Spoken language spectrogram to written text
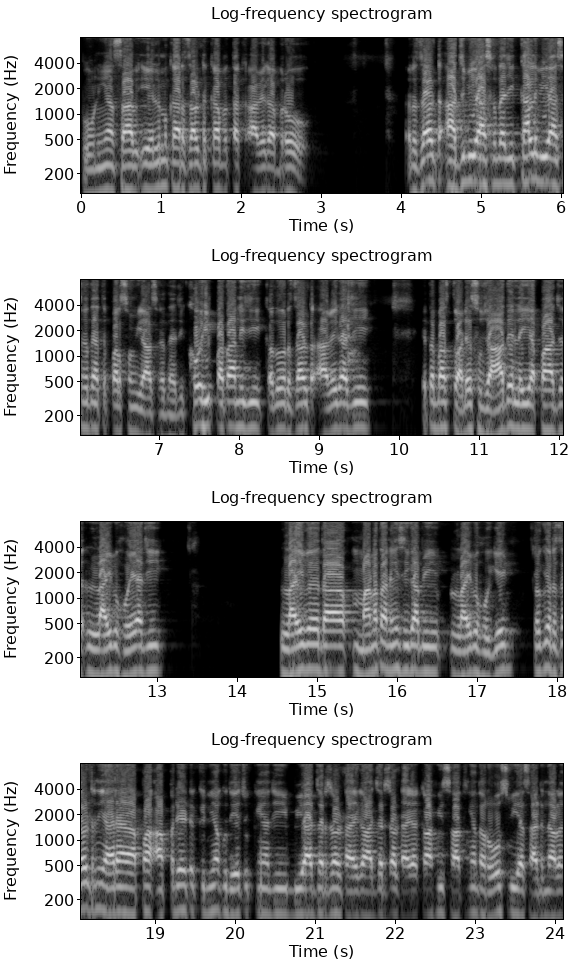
ਪੂਨੀਆ ਸਾਹਿਬ ਇਹ ਇਲਮ ਦਾ ਰਿਜ਼ਲਟ ਕਬ ਤੱਕ ਆਵੇਗਾ ਬ్రో ਰਿਜ਼ਲਟ ਅੱਜ ਵੀ ਆ ਸਕਦਾ ਜੀ ਕੱਲ ਵੀ ਆ ਸਕਦਾ ਤੇ ਪਰਸੋਂ ਵੀ ਆ ਸਕਦਾ ਜੀ। ਕੋਈ ਪਤਾ ਨਹੀਂ ਜੀ ਕਦੋਂ ਰਿਜ਼ਲਟ ਆਵੇਗਾ ਜੀ। ਇਹ ਤਾਂ ਬਸ ਤੁਹਾਡੇ ਸੁਝਾਅ ਦੇ ਲਈ ਆਪਾਂ ਅੱਜ ਲਾਈਵ ਹੋਇਆ ਜੀ। ਲਾਈਵ ਦਾ ਮਨ ਤਾਂ ਨਹੀਂ ਸੀਗਾ ਵੀ ਲਾਈਵ ਹੋਈਏ। ਕਿਉਂਕਿ ਰਿਜ਼ਲਟ ਨਹੀਂ ਆ ਰਿਹਾ, ਆਪਾਂ ਅਪਡੇਟ ਕਿੰਨੀਆਂ ਕੁ ਦੇ ਚੁੱਕੇ ਹਾਂ ਜੀ, ਵੀ ਅੱਜ ਰਿਜ਼ਲਟ ਆਏਗਾ, ਅੱਜ ਰਿਜ਼ਲਟ ਆਏਗਾ, ਕਾਫੀ ਸਾਥੀਆਂ ਦਾ ਰੋਸ ਵੀ ਆ ਸਾਡੇ ਨਾਲ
